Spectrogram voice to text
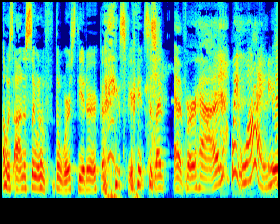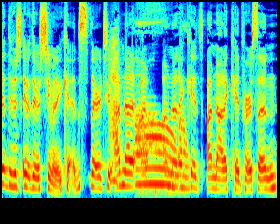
I was honestly one of the worst theater going experiences I've ever had. Wait, why? It- there's it, there's too many kids. There are too. I'm not. I'm, I'm not Oh, a kids. I'm not a kid person,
